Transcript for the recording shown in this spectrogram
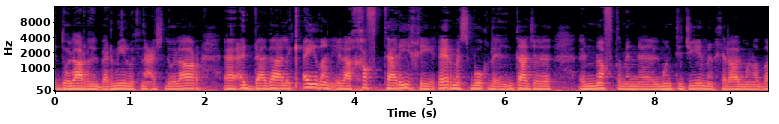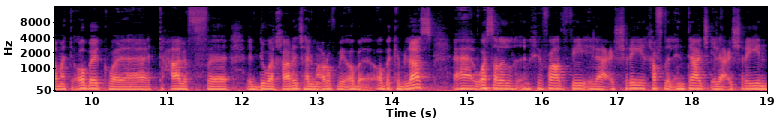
دولار للبرميل و12 دولار آه، أدى ذلك أيضا إلى خفض تاريخي غير مسبوق لإنتاج النفط من المنتجين من خلال منظمة أوبك والتحالف آه، الدول خارجها المعروف باوبك بلس آه، وصل الانخفاض فيه إلى 20 خفض الإنتاج إلى 20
